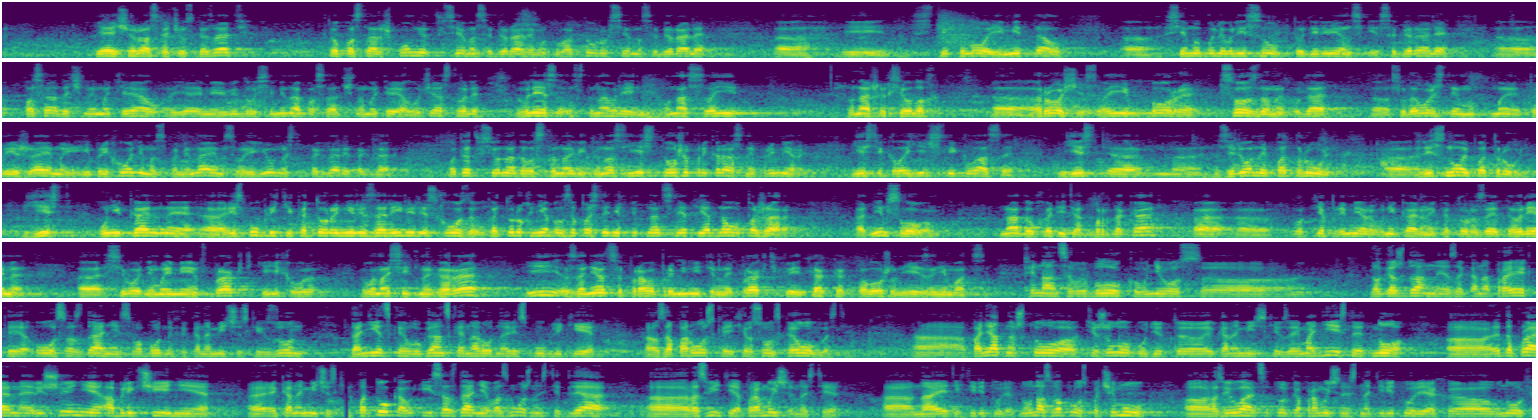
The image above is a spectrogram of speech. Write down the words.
Я еще раз хочу сказать, кто постарше помнит, все мы собирали макулатуру, все мы собирали э, и стекло, и металл. Э, все мы были в лесу, кто деревенские, собирали э, посадочный материал, я имею в виду семена посадочного материала, участвовали в лесовосстановлении. У нас свои, в наших селах э, рощи, свои боры созданы, куда с удовольствием мы приезжаем и, и приходим, и вспоминаем свою юность и так далее, и так далее. Вот это все надо восстановить. У нас есть тоже прекрасные примеры. Есть экологические классы, есть э, э, зеленый патруль, э, лесной патруль, есть уникальные э, республики, которые не разорили лесхозы, у которых не было за последних 15 лет ни одного пожара. Одним словом, надо уходить от бардака, а э, вот те примеры уникальные, которые за это время э, сегодня мы имеем в практике, их выносить на гора и заняться правоприменительной практикой так, как положено ей заниматься. Финансовый блок внес э, долгожданные законопроекты о создании свободных экономических зон Донецкой, Луганской Народной Республики, Запорожской и Херсонской области. Э, понятно, что тяжело будет экономически взаимодействовать, но это правильное решение, облегчение экономических потоков и создание возможностей для э, развития промышленности э, на этих территориях. Но у нас вопрос, почему э, развивается только промышленность на территориях вновь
